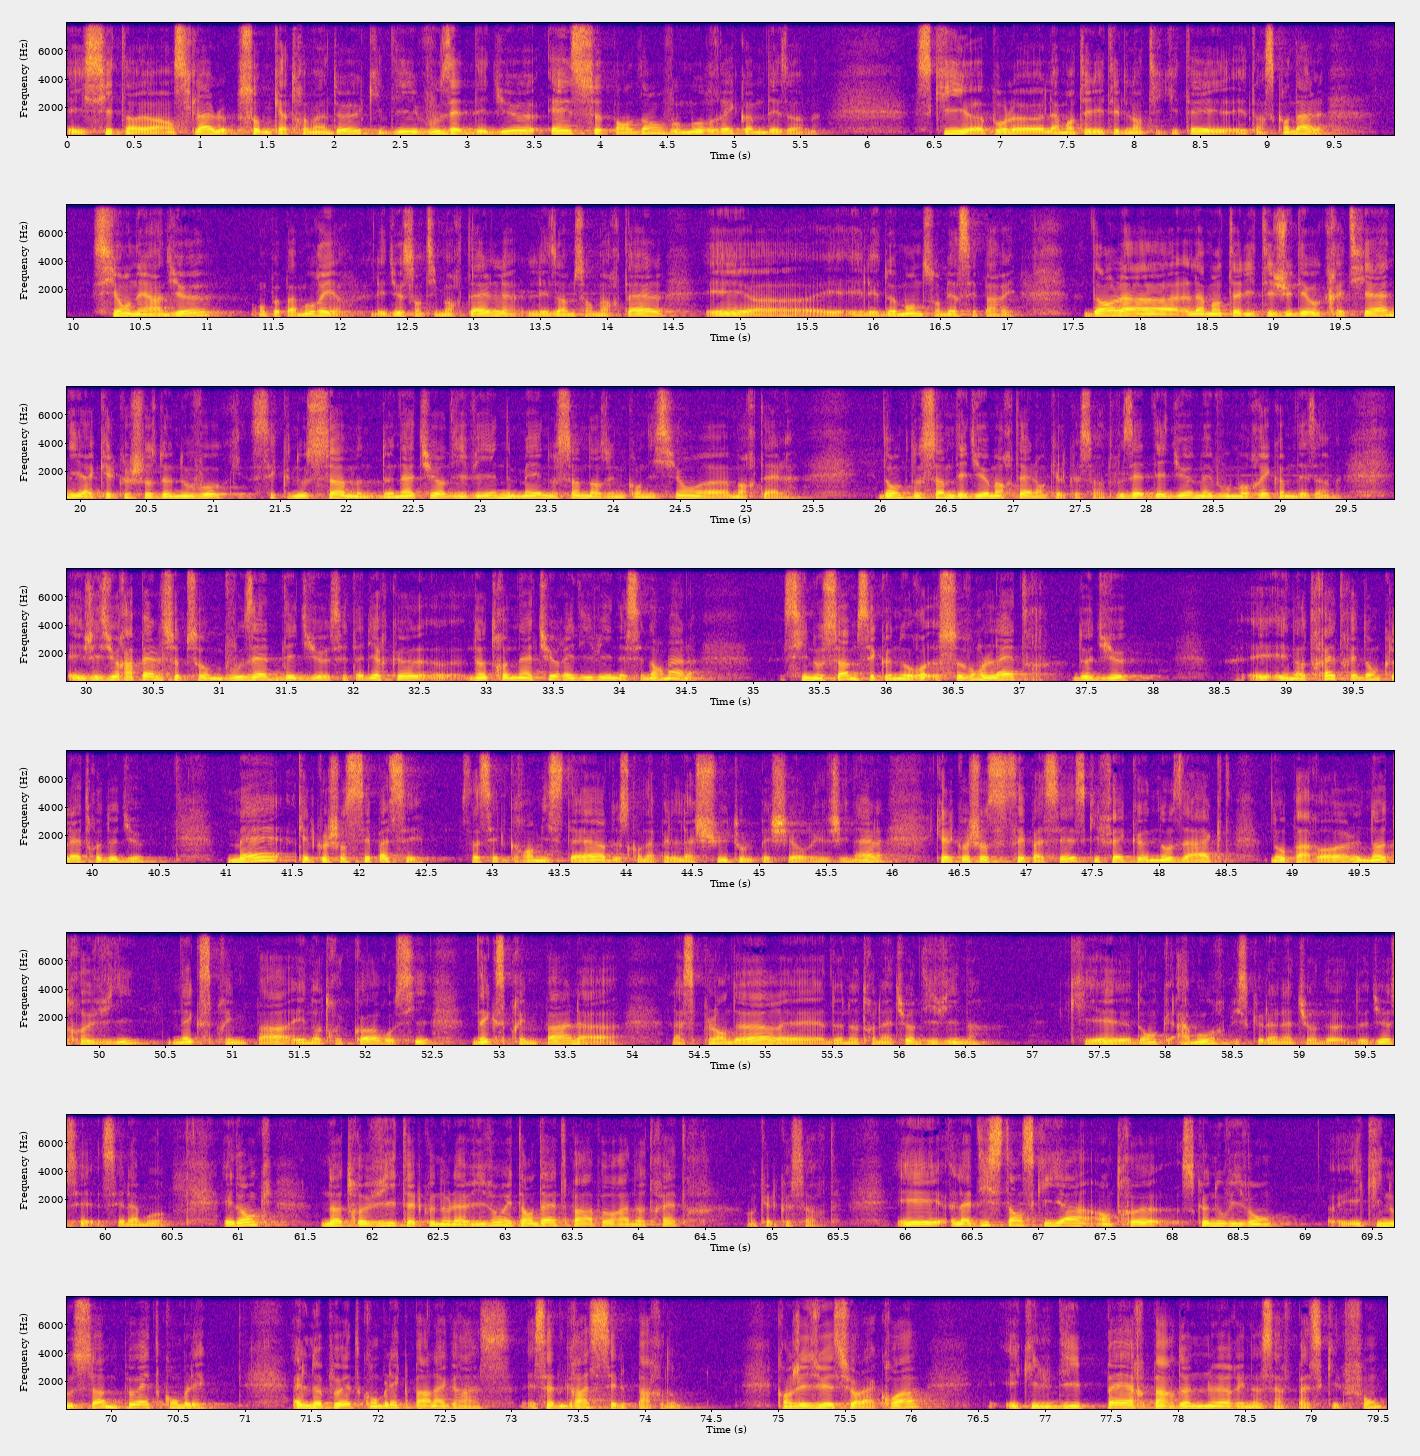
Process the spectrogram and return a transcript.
Et il cite en cela le psaume 82 qui dit, Vous êtes des dieux et cependant vous mourrez comme des hommes. Ce qui, euh, pour la mentalité de l'Antiquité, est un scandale. Si on est un dieu, on ne peut pas mourir. Les dieux sont immortels, les hommes sont mortels, et, euh, les deux mondes sont bien séparés. Dans la, mentalité judéo-chrétienne, il y a quelque chose de nouveau, c'est que nous sommes de nature divine, mais nous sommes dans une condition euh, mortelle. Donc nous sommes des dieux mortels en quelque sorte. Vous êtes des dieux, mais vous mourrez comme des hommes. Et Jésus rappelle ce psaume, vous êtes des dieux, c'est-à-dire que euh, notre nature est divine, et c'est normal. Si nous sommes, c'est que nous recevons l'être de Dieu. et notre être est donc l'être de Dieu. Mais quelque chose s'est passé. Ça, c'est le grand mystère de ce qu'on appelle la chute ou le péché originel. Quelque chose s'est passé, ce qui fait que nos actes, nos paroles, notre vie n'expriment pas, et notre corps aussi, n'expriment pas la, splendeur de notre nature divine, qui est donc amour, puisque la nature de, Dieu, c'est l'amour. Et donc, notre vie telle que nous la vivons est en dette par rapport à notre être, en quelque sorte. Et la distance qu'il y a entre ce que nous vivons et qui nous sommes peut être comblée elle ne peut être comblée que par la grâce. Et cette grâce, c'est le pardon. Quand Jésus est sur la croix et qu'il dit Père, pardonne-leur, ils ne savent pas ce qu'ils font,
